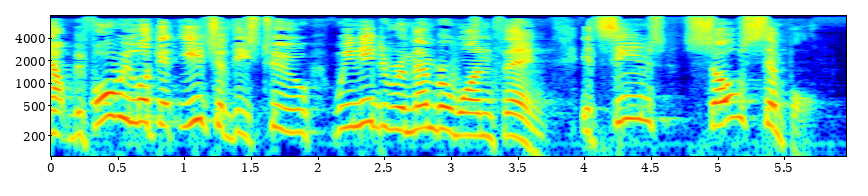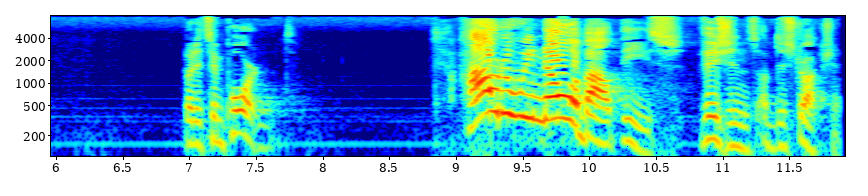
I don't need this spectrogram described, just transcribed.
Now, before we look at each of these two, we need to remember one thing. It seems so simple, but it's important. How do we know about these visions of destruction?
